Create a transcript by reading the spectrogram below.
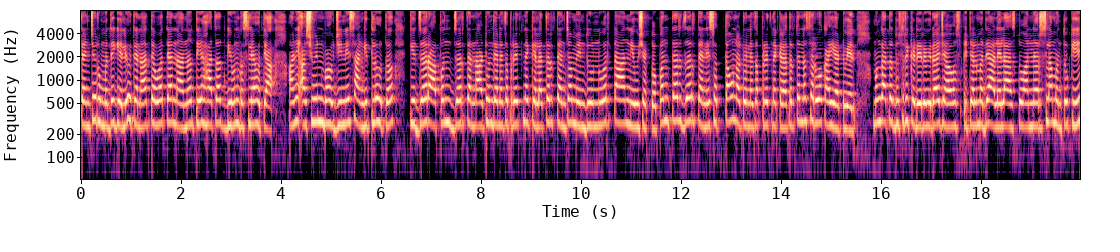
त्यांच्या रूममध्ये गेले होते ना तेव्हा त्या नाणं ते हातात घेऊन बसल्या होत्या. आणि अश्विन भाऊजीने सांगितलं होतं की जर आपण जर त्यांना आठवण देण्याचा प्रयत्न केला तर त्यांच्या मेंदूंवर ताण येऊ शकतो. पण तर जर त्याने स्वतःहून आठवण्याचा प्रयत्न केला तर त्यांना सर्व काही आठवेल. मग आता दुसरीकडे रविराज या हॉस्पिटलमध्ये आलेला असतो आणि नर्सला म्हणतो की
